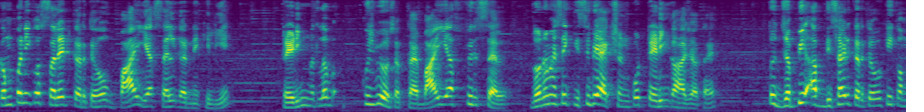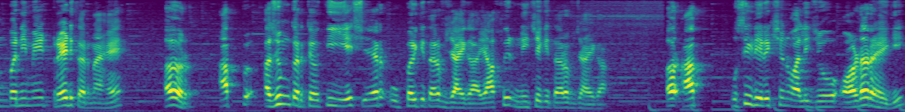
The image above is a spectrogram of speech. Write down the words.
कंपनी को सेलेक्ट करते हो बाय या सेल करने के लिए ट्रेडिंग मतलब कुछ भी हो सकता है बाय या फिर सेल दोनों में से किसी भी एक्शन को ट्रेडिंग कहा जाता है तो जब भी आप डिसाइड करते हो कि कंपनी में ट्रेड करना है, और आप अज्यूम करते हो कि ये शेयर ऊपर की तरफ़ जाएगा या फिर नीचे की तरफ़ जाएगा, और आप उसी डायरेक्शन वाली जो ऑर्डर रहेगी,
